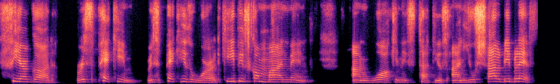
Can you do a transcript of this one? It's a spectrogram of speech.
Fear God respect him, respect his word, keep his commandment, and walk in his statutes, and you shall be blessed.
